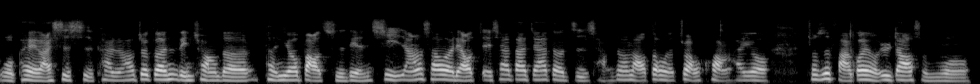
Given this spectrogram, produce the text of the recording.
我可以来试试看，然后就跟临床的朋友保持联系，然后稍微了解一下大家的职场就劳动的状况，还有就是法官有遇到什么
